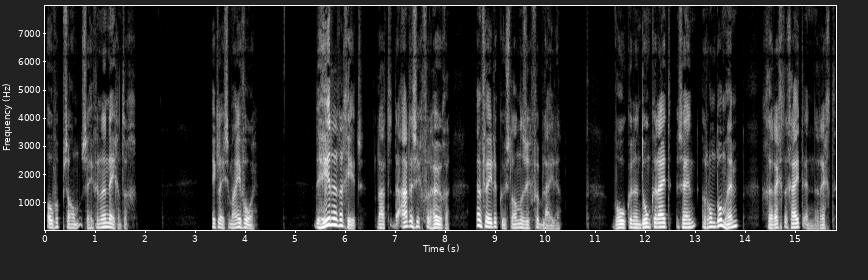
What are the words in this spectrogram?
over Psalm 97. Ik lees hem aan je voor. De Heere regeert, laat de aarde zich verheugen en vele kustlanden zich verblijden. Wolken en donkerheid zijn rondom hem, gerechtigheid en recht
